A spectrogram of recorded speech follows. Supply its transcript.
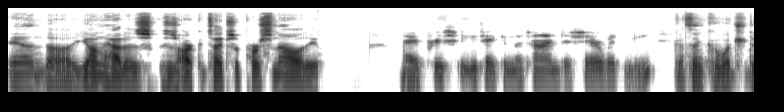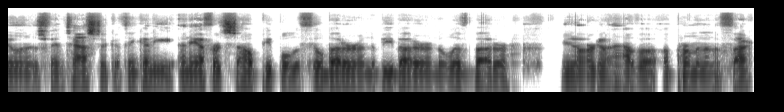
and uh, Jung had his his archetypes of personality. I appreciate you taking the time to share with me. I think what you're doing is fantastic. I think any any efforts to help people to feel better and to be better and to live better, you know, are going to have a, a permanent effect.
